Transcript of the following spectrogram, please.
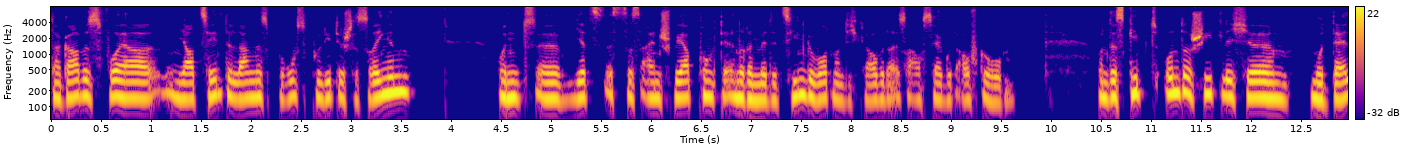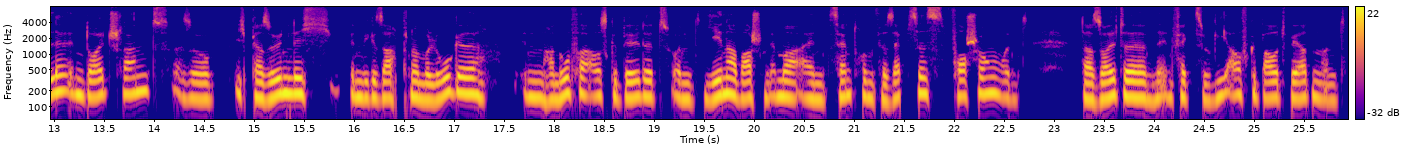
Da gab es vorher ein jahrzehntelanges berufspolitisches Ringen und äh, jetzt ist das ein Schwerpunkt der inneren Medizin geworden und ich glaube, da ist er auch sehr gut aufgehoben. Und es gibt unterschiedliche Modelle in Deutschland. Also ich persönlich bin, wie gesagt, Pneumologe in Hannover ausgebildet und Jena war schon immer ein Zentrum für Sepsisforschung und da sollte eine Infektiologie aufgebaut werden und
